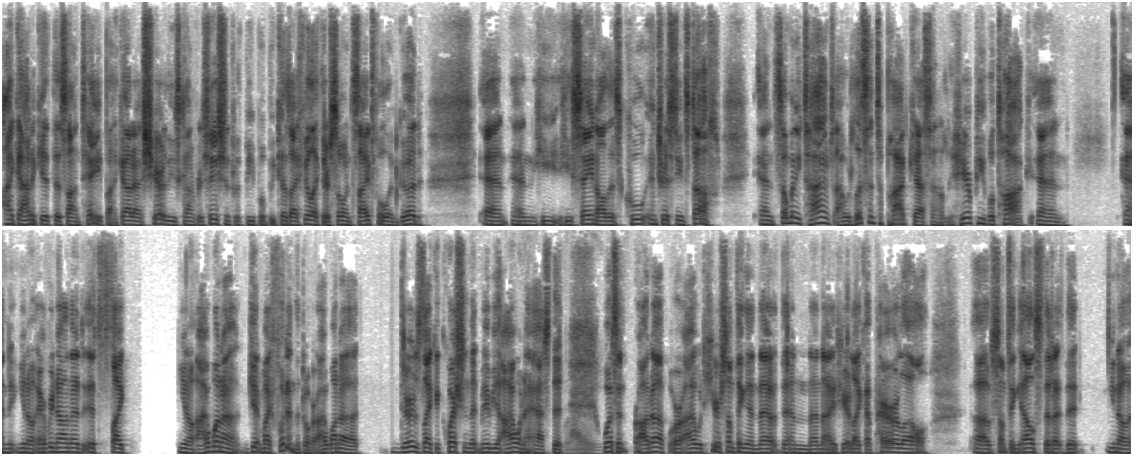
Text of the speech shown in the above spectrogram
I got to get this on tape. I got to share these conversations with people because I feel like they're so insightful and good. And and he he's saying all this cool, interesting stuff. And so many times I would listen to podcasts and I'd hear people talk and and you know every now and then it's like you know i want to get my foot in the door i want to there's like a question that maybe I want to ask that right. wasn't brought up, or I would hear something and then then I'd hear like a parallel of something else that I, that you know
